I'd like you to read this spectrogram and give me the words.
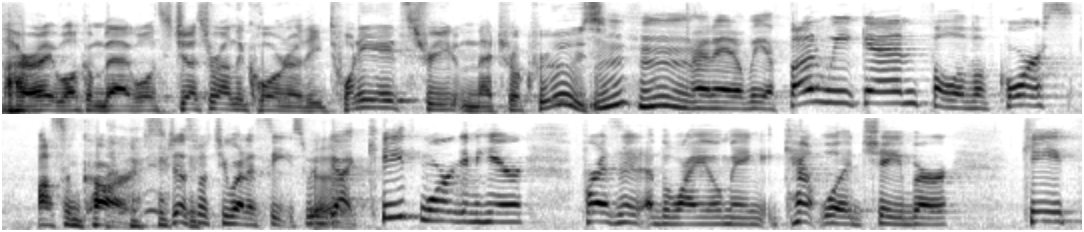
All right, welcome back. Well, it's just around the corner, the 28th Street Metro Cruise. Mm-hmm, and it'll be a fun weekend full of, of course, awesome cars. just what you want to see. So we've Yeah. got Keith Morgan here, president of the Wyoming Kentwood Chamber. Keith,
